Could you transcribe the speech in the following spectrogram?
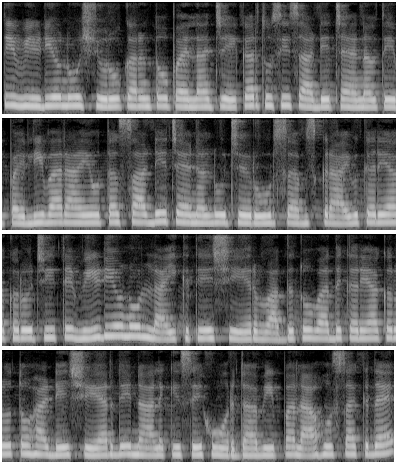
ਤੇ ਵੀਡੀਓ ਨੂੰ ਸ਼ੁਰੂ ਕਰਨ ਤੋਂ ਪਹਿਲਾਂ ਜੇਕਰ ਤੁਸੀਂ ਸਾਡੇ ਚੈਨਲ ਤੇ ਪਹਿਲੀ ਵਾਰ ਆਏ ਹੋ ਤਾਂ ਸਾਡੇ ਚੈਨਲ ਨੂੰ ਜ਼ਰੂਰ ਸਬਸਕ੍ਰਾਈਬ ਕਰਿਆ ਕਰੋ ਜੀ ਤੇ ਵੀਡੀਓ ਨੂੰ ਲਾਈਕ ਤੇ ਸ਼ੇਅਰ ਵੱਧ ਤੋਂ ਵੱਧ ਕਰਿਆ ਕਰੋ। ਤੁਹਾਡੇ ਸ਼ੇਅਰ ਦੇ ਨਾਲ ਕਿਸੇ ਹੋਰ ਦਾ ਵੀ ਭਲਾ ਹੋ ਸਕਦਾ ਹੈ।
